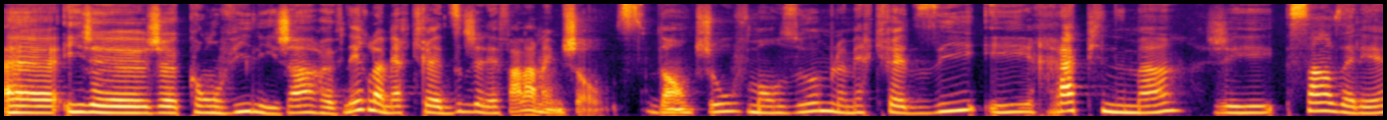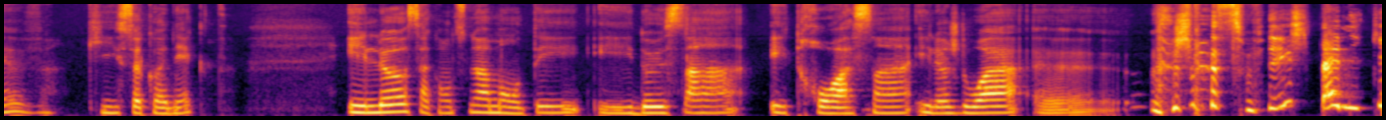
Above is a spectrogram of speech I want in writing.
et je, je, convie les gens à revenir le mercredi que j'allais faire la même chose. Donc, j'ouvre mon Zoom le mercredi et rapidement, j'ai 100 élèves qui se connectent et là, ça continue à monter et 200 et 300. Et là, je dois... Euh, je me souviens, je paniquais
